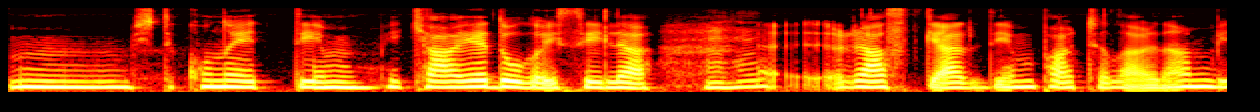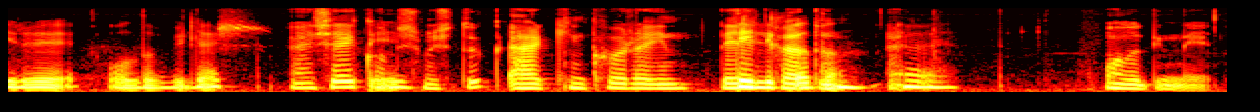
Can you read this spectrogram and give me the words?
m, işte konu ettiğim hikaye dolayısıyla Hı hı. e, rast geldiğim parçalardan biri olabilir. Ee, şey konuşmuştuk Erkin Koray'ın Deli, Deli, Kadın. kadın. Evet. Onu dinleyelim.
